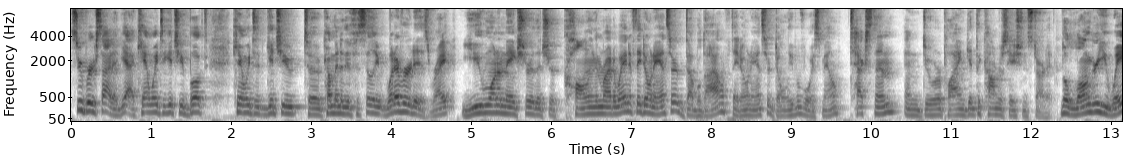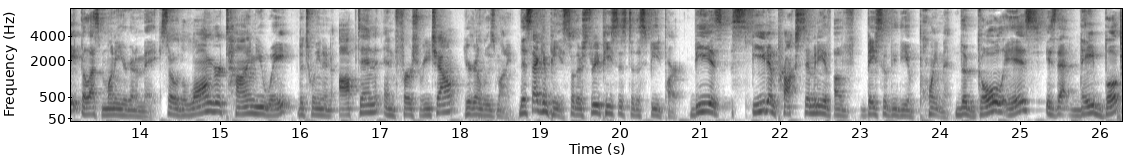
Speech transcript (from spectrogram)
Super excited. Yeah, can't wait to get you booked. Can't wait to get you to come into the facility, whatever it is, right? You want to make sure that you're calling them right away. And if they don't answer, double dial. If they don't answer, don't leave a voicemail. Text them and do a reply and get the conversation started. The longer you wait, the less money you're going to make. So the longer time you wait between an opt in and first reach out, you're going to lose money. The second piece, so there's three pieces to the speed part. B is speed and proximity of, of basically the appointment. The goal is is that they book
